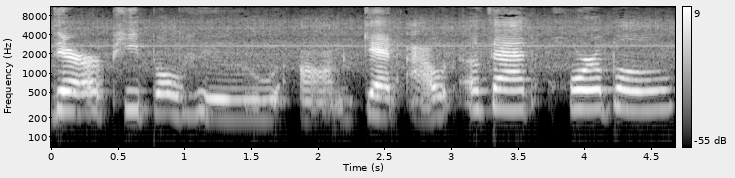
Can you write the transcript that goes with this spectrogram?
There are people who um, get out of that horrible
